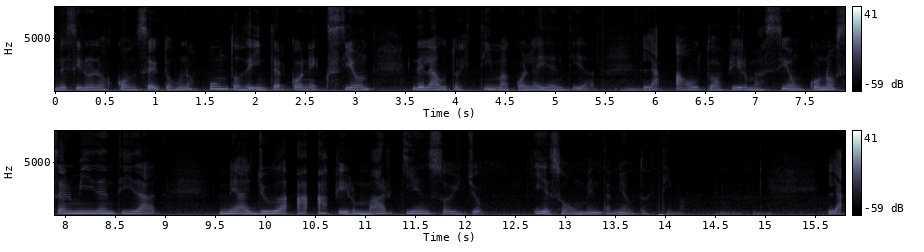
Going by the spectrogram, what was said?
decir unos conceptos, unos puntos de interconexión de la autoestima con la identidad. Mm. La autoafirmación, conocer mi identidad me ayuda a afirmar quién soy yo y eso aumenta mi autoestima. La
